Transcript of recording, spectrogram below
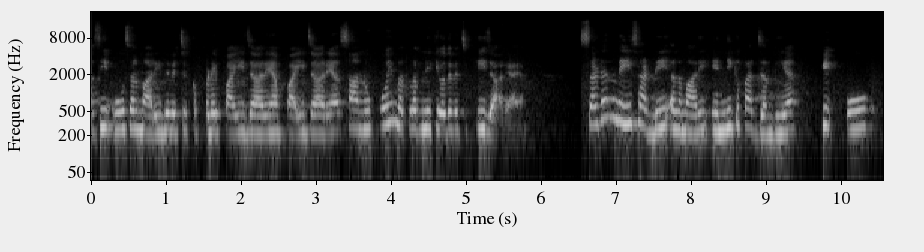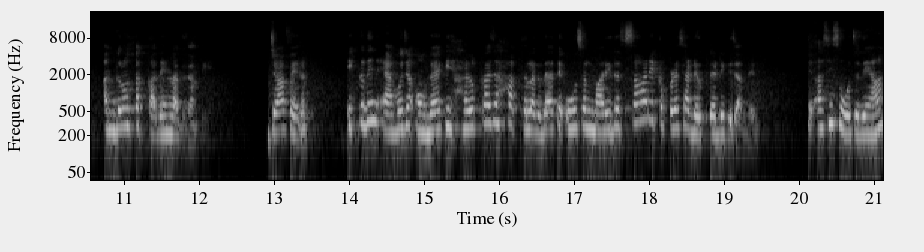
ਅਸੀਂ ਉਸ ਅਲਮਾਰੀ ਦੇ ਵਿੱਚ ਕੱਪੜੇ ਪਾਈ ਜਾ ਰਹੇ ਹਾਂ, ਪਾਈ ਜਾ ਰਹੇ ਹਾਂ। ਸਾਨੂੰ ਕੋਈ ਮਤਲਬ ਨਹੀਂ ਕਿ ਉਹਦੇ ਵਿੱਚ ਕੀ ਜਾ ਰਿਹਾ ਆ। ਸਡਨਲੀ ਸਾਡੀ ਅਲਮਾਰੀ ਇੰਨੀ ਕੁ ਭਰ ਜਾਂਦੀ ਹੈ ਕਿ ਉਹ ਅੰਦਰੋਂ ਧੱਕਾ ਦੇਣ ਲੱਗ ਜਾਂਦੀ ਹੈ। ਜਾਂ ਫਿਰ ਇੱਕ ਦਿਨ ਇਹੋ ਜਿਹਾ ਆਉਂਦਾ ਹੈ ਕਿ ਹਲਕਾ ਜਿਹਾ ਹੱਥ ਲੱਗਦਾ ਹੈ ਤੇ ਉਸ ਅਲਮਾਰੀ ਦੇ ਸਾਰੇ ਕੱਪੜੇ ਸਾਡੇ ਉੱਤੇ ਡਿੱਗ ਜਾਂਦੇ ਨੇ। ਤੇ ਅਸੀਂ ਸੋਚਦੇ ਹਾਂ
